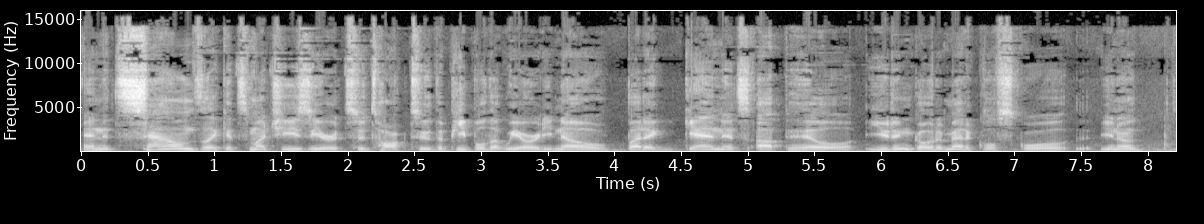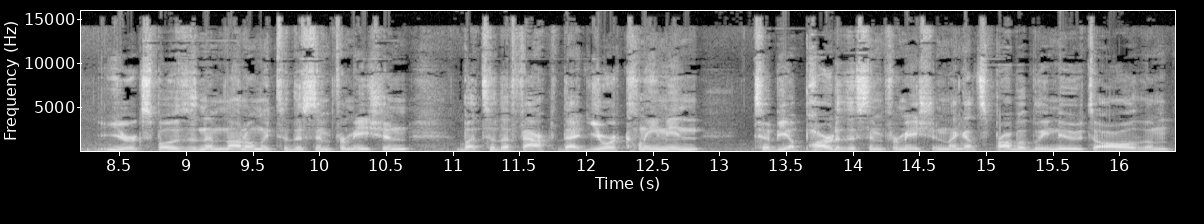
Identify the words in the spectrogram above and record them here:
And it sounds like it's much easier to talk to the people that we already know. But again, it's uphill. You didn't go to medical school. You know, you're exposing them not only to this information, but to the fact that you're claiming to be a part of this information. Like that's probably new to all of them.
